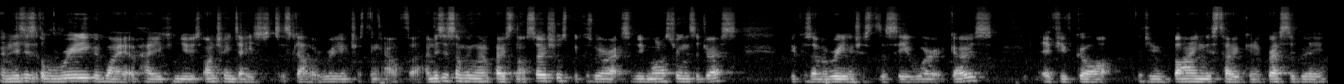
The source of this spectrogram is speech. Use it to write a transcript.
And this is a really good way of how you can use on-chain data to discover really interesting alpha. And this is something we won't post on our socials because we are actively monitoring this address because I'm really interested to see where it goes. If you've got, if you're buying this token aggressively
